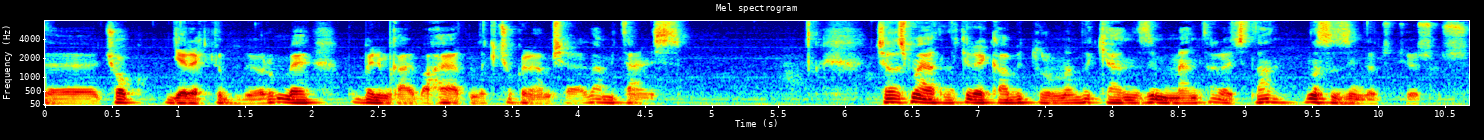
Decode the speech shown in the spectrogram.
e, çok gerekli buluyorum ve bu benim galiba hayatımdaki çok önemli şeylerden bir tanesi. Çalışma hayatındaki rekabet durumlarında kendinizi mental açıdan nasıl zinde tutuyorsunuz?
